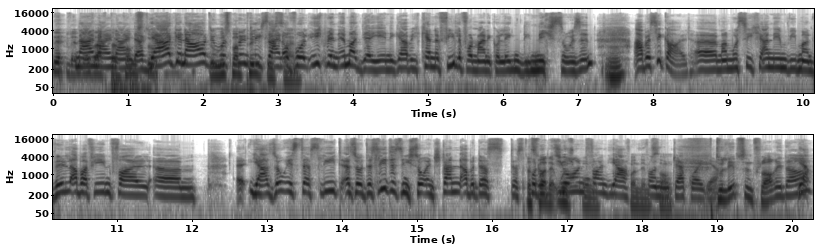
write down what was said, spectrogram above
Nein, sagt, nein, nein. du- ja, genau, du, du musst mal pünktlich, sein, sein. Obwohl ich bin immer derjenige, aber ich kenne viele von meinen Kollegen, die nicht so sind. Mhm. Aber ist egal. Äh, man muss sich annehmen, wie man will. Aber auf jeden Fall, ähm, äh, ja, so ist das Lied. Also das Lied ist nicht so entstanden, aber das, das, Das Produktion von, ja, von dem von Song. Jack White. Ja. Du lebst in Florida Ja.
